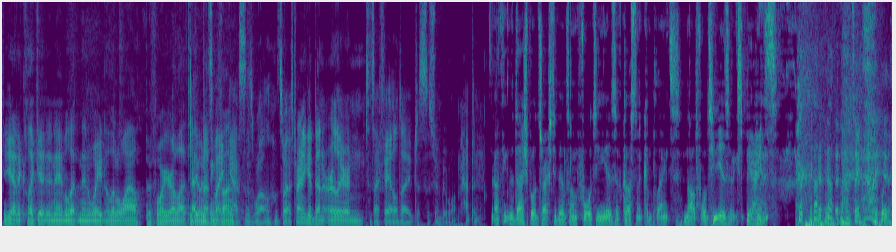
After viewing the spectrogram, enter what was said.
You got to click it, enable it, and then wait a little while before you're allowed to do That- that's anything my fun. guess as well. That's why I was trying to get done earlier, and since I failed, I just assumed it won't happen. I think the dashboards are actually built on 14 years of customer complaints, not 14 years of experience. what,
